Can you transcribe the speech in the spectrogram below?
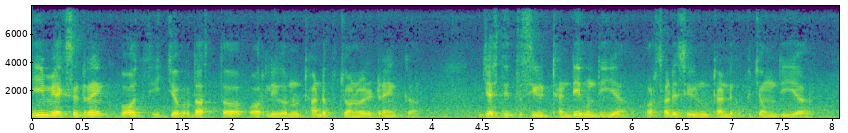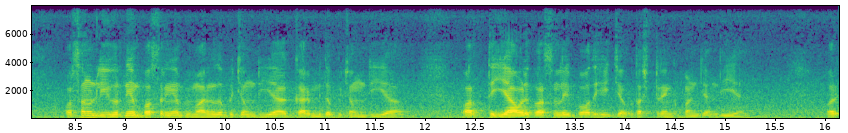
ਇਹ ਮਿਕਸ ਡਰਿੰਕ ਬਹੁਤ ਹੀ ਜ਼ਬਰਦਸਤ ਔਰ ਲੀਵਰ ਨੂੰ ਠੰਡ ਪਹੁੰਚਾਉਣ ਵਾਲੀ ਡਰਿੰਕ ਆ। ਜਿਸ ਦੀ ਤਸੀਰ ਠੰਡੀ ਹੁੰਦੀ ਆ ਔਰ ਸਾਡੇ ਸਰੀਰ ਨੂੰ ਠੰਡਕ ਪਹੁੰਚਾਉਂਦੀ ਆ। ਔਰ ਸਾਨੂੰ ਲੀਵਰ ਦੀਆਂ ਬਹੁਤ ਸਾਰੀਆਂ ਬਿਮਾਰੀਆਂ ਤੋਂ ਬਚਾਉਂਦੀ ਆ, ਗਰਮੀ ਤੋਂ ਬਚਾਉਂਦੀ ਆ। ਔਰ ਤੇਜ਼ਾਬ ਵਾਲੇ ਪਰਸਨ ਲਈ ਬਹੁਤ ਹੀ ਜ਼ਬਰਦਸਤ ਡਰਿੰਕ ਬਣ ਜਾਂਦੀ ਆ। ਔਰ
